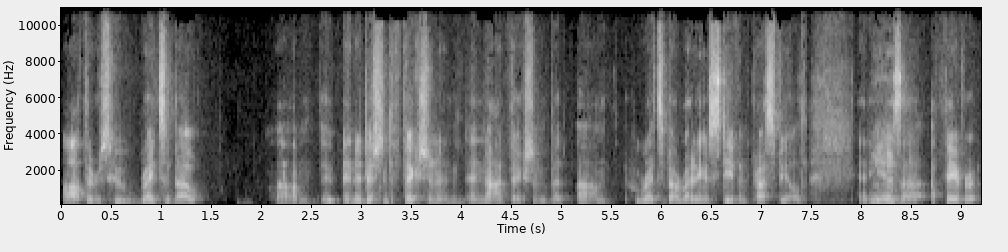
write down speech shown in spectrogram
authors who writes about, um, in addition to fiction and, and nonfiction, but um, who writes about writing is Steven Pressfield, and he mm-hmm. has a, a favorite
